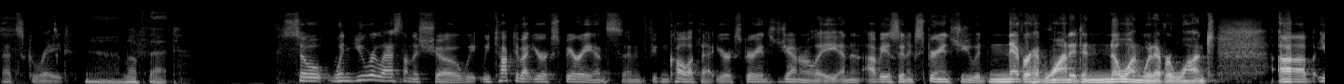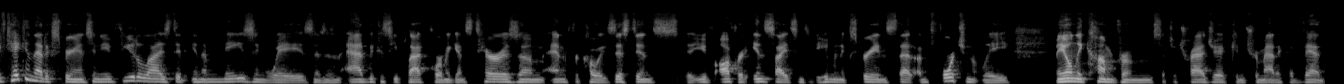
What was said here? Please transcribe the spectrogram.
That's great. Yeah, I love that. So when you were last on the show, we, we talked about your experience, and if you can call it that, your experience generally, and obviously an experience you would never have wanted and no one would ever want. Uh, but you've taken that experience and you've utilized it in amazing ways as an advocacy platform against terrorism and for coexistence. You've offered insights into the human experience that unfortunately may only come from such a tragic and traumatic event.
